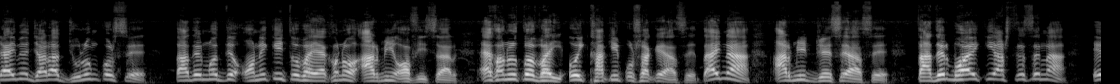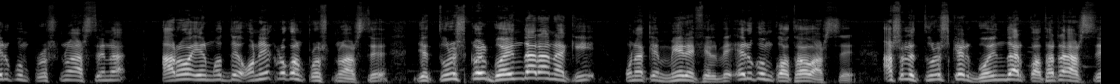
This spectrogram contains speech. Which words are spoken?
টাইমে যারা জুলুম করছে তাদের মধ্যে অনেকেই তো ভাই এখনও আর্মি অফিসার। এখনও তো ভাই ওই খাকি পোশাকে আছে, তাই না? আর্মির ড্রেসে আছে। তাদের ভয় কি আসতেছে না? এরকম প্রশ্ন আসছে না। আরও এর মধ্যে অনেক রকম প্রশ্ন আসছে যে, তুরস্কের গোয়েন্দারা নাকি ওনাকে মেরে ফেলবে? এরকম কথাও আসছে। আসলে তুরস্কের গোয়েন্দার কথাটা আসছে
